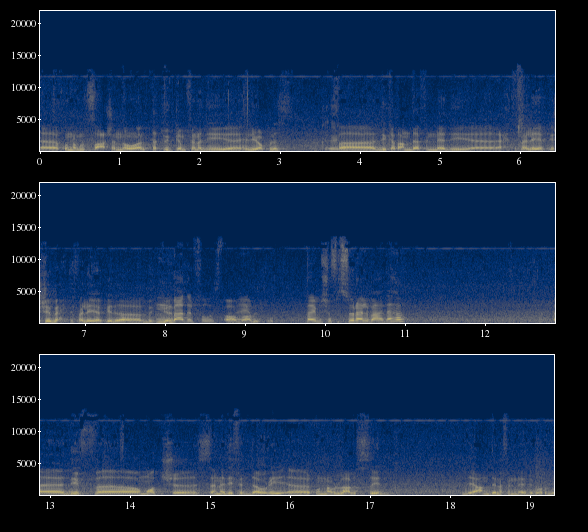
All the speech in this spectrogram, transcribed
آه، كنا عشان هو التتويج كان في نادي آه، هليوبوليس. أوكي. فدي كانت عندها في النادي آه، احتفالية شبه احتفالية كده بالكاس بعد الفوز آه. بعد الفوز طيب نشوف الصورة اللي بعدها آه، دي في آه، ماتش السنة دي في الدوري آه، كنا بنلعب الصيد دي عندنا في النادي برضو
